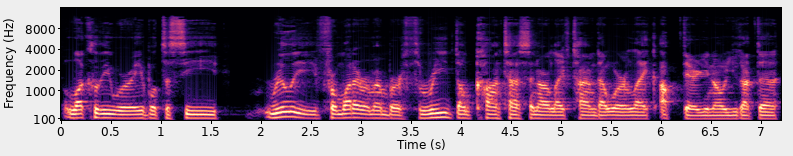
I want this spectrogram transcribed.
Luckily, we're able to see really, from what I remember, three dunk contests in our lifetime that were like up there. You know, you got the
